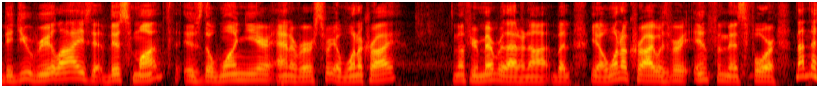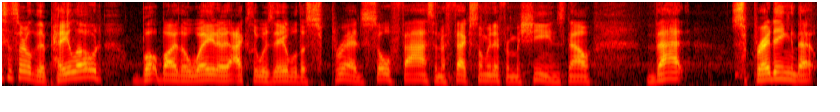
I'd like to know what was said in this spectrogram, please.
did you realize that this month is the one year anniversary of WannaCry? Don't know if you remember that or not, but you know, WannaCry was very infamous for not necessarily the payload, but by the way it actually was able to spread so fast and affect so many different machines. Now, that spreading, that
